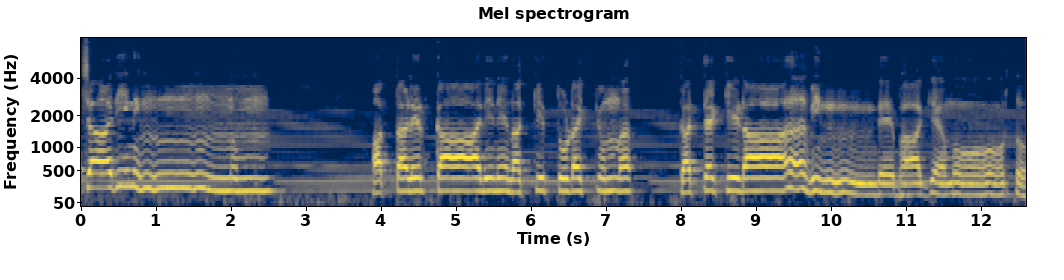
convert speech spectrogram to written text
ചാരി നിന്നും അത്തളിർക്കാലിനെ നക്കിത്തുടയ്ക്കുന്ന കറ്റക്കിടാവിന്റെ ഭാഗ്യമോർത്തോ.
